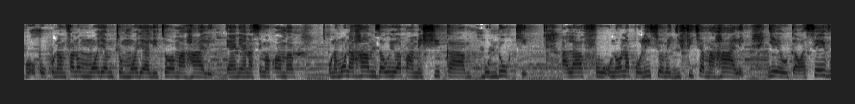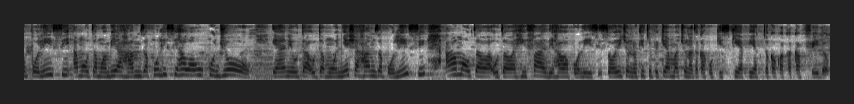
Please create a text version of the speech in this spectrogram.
ku- ku- kuna mfano mmoja mtu mmoja alitoa mahali yani anasema kwamba unamwona Hamza huyu hapa ameshika bunduki. Alafu unaona polisi wamejificha mahali. Je utawasave polisi ama utamwambia Hamza polisi hawa huku njoo. Yani uta, utamwonyesha Hamza polisi ama utawa, utawahifadhi hawa polisi. So hicho ndo kitu pekee ambacho nataka kukisikia pia kutoka kwa kaka Freedom.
